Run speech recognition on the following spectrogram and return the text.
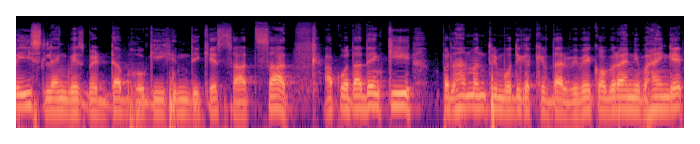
तेईस लैंग्वेज में डब होगी हिंदी के साथ साथ आपको बता दें कि प्रधानमंत्री मोदी का किरदार विवेक ओबराय निभाएँगे।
